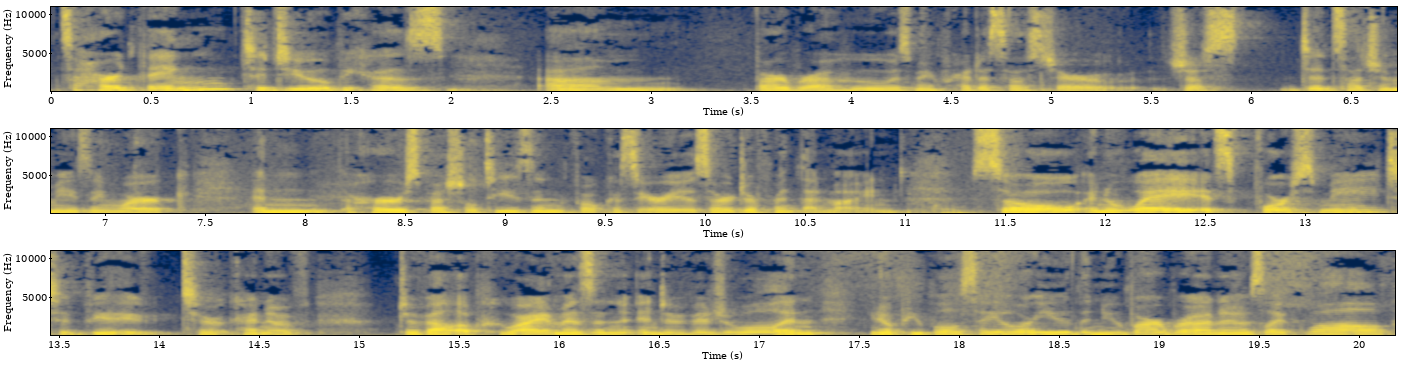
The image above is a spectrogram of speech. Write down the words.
it's a hard thing to do because um, Barbara, who was my predecessor, just did such amazing work, and her specialties and focus areas are different than mine. So, in a way, it's forced me to be to kind of develop who I am as an individual. And, you know, people say, Oh, are you the new Barbara? And I was like, Well,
